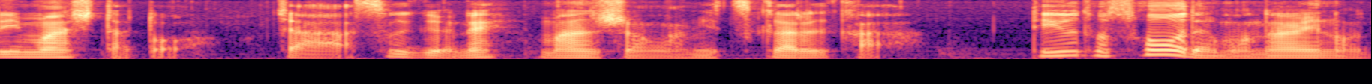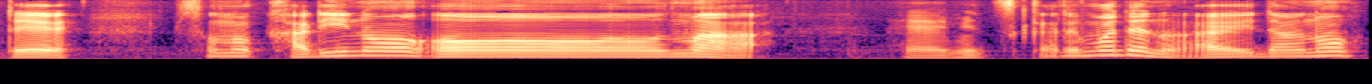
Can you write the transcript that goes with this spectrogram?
りましたと。じゃあ、すぐね、マンションが見つかるかっていうとそうでもないので、その仮の、まあ、えー見つかるまでの間の、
